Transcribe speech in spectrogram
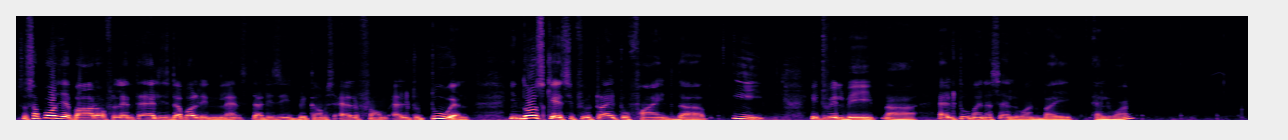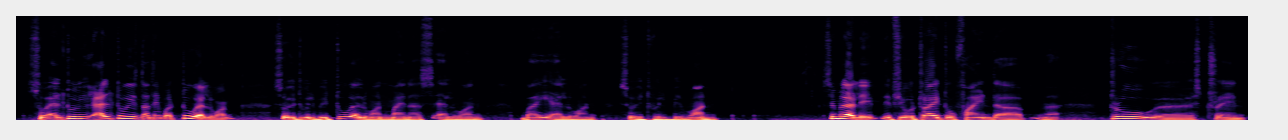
So, suppose a bar of length L is doubled in length that is it becomes L from L to 2L. In those case if you try to find the E it will be uh, L2 minus L1 by L1. So, L2 L2 is nothing but 2 L1. So, it will be 2 L1 minus L1 by L1. So, it will be 1. Similarly, if you try to find the uh, true uh, strain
